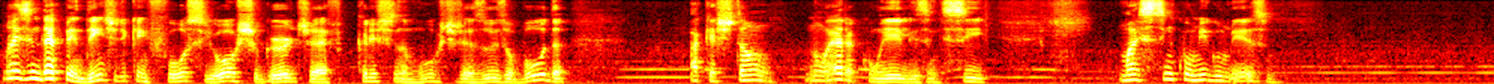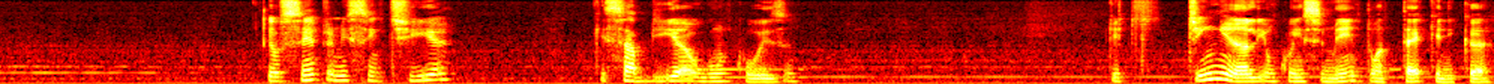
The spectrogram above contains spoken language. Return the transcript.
Mas independente de quem fosse Osho, Gurdjieff, Krishnamurti, Jesus ou Buda, a questão não era com eles em si, mas sim comigo mesmo. Eu sempre me sentia que sabia alguma coisa, que tinha ali um conhecimento, uma técnica,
